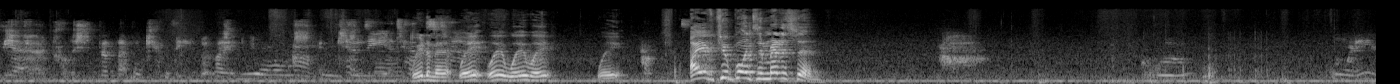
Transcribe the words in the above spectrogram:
Yeah, I probably should have done that with Kenzie, but like, Yeah. um, if Kenzie attempts do? Wait a minute. to- Wait, wait, wait, wait. Wait. I have two points in medicine. Ooh, Where?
